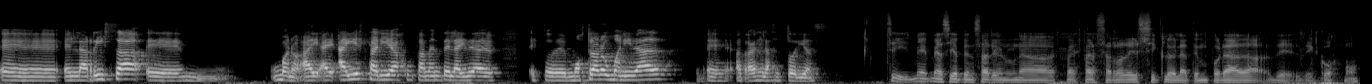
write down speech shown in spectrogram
eh, en la risa, eh, bueno, ahí, estaría justamente la idea de esto de mostrar a humanidad eh, a través de las historias. Sí, me, hacía pensar en una, para cerrar el ciclo de la temporada de, Cosmo,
